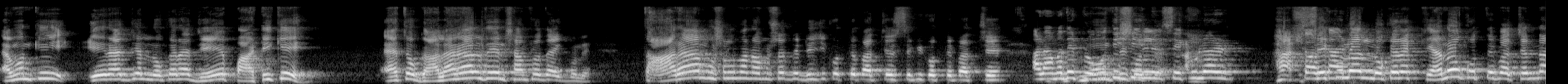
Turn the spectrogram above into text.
এমনকি এ রাজ্যের লোকেরা যে পার্টিকে এত গালাগাল দেন সাম্প্রদায়িক বলে তারা মুসলমান অফিসারদের ডিজি করতে পারছে সিপি করতে পারছে আর আমাদের প্রগতিশীল সেকুলার হ্যাঁ সেকুলার লোকেরা কেন করতে পারছেন না?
